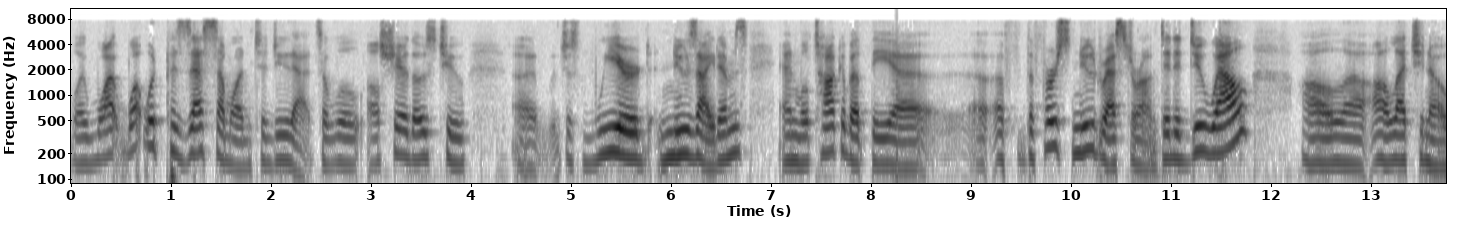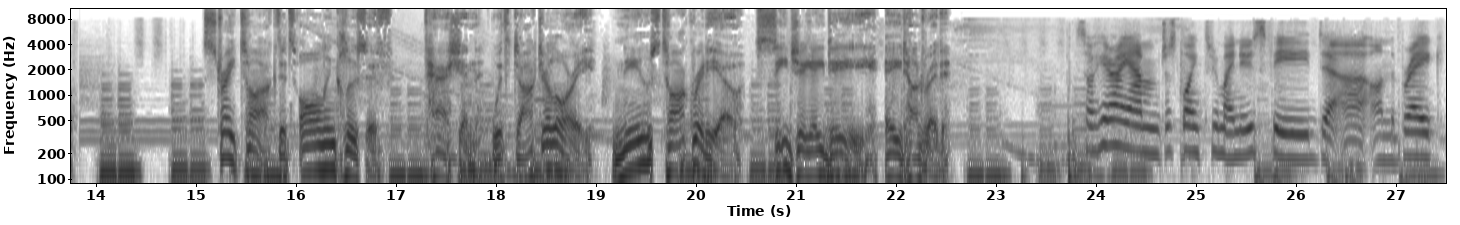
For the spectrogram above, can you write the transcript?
Like, what what would possess someone to do that? So we'll I'll share those two. Uh, just weird news items, and we'll talk about the uh, uh, the first nude restaurant. Did it do well? I'll uh, I'll let you know. Straight talk that's all inclusive. Passion with Dr. Lori. News Talk Radio. CJAD 800. So here I am just going through my news feed uh, on the break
